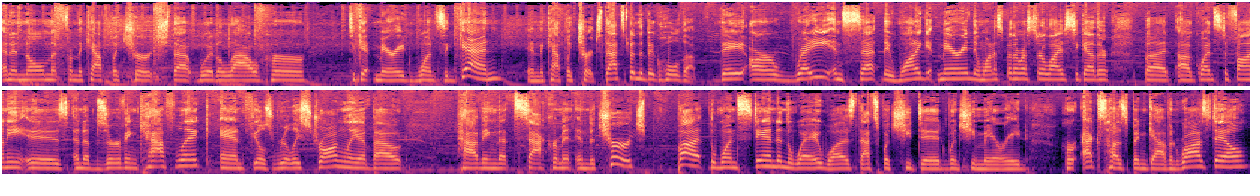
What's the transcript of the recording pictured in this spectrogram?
an annulment from the Catholic Church that would allow her to get married once again in the Catholic Church. That's been the big holdup. They are ready and set. They want to get married. They want to spend the rest of their lives together. But uh, Gwen Stefani is an observing Catholic and feels really strongly about having that sacrament in the church but the one stand in the way was that's what she did when she married her ex husband, Gavin Rossdale,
